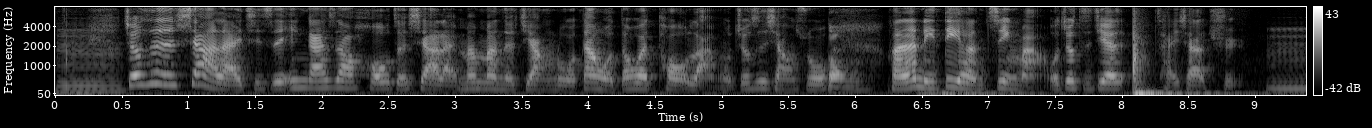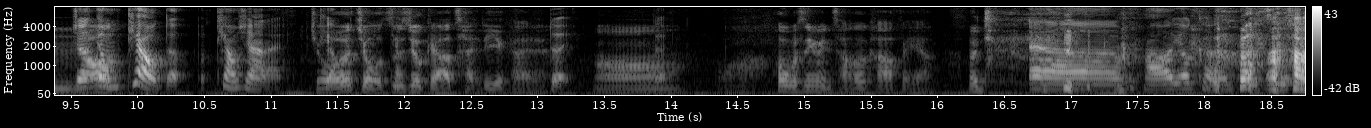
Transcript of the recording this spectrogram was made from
嗯。就是下来其实应该是要 hold 着下来，慢慢的降落，但我都会偷懒，我就是想说，懂。反正离地很近嘛，我就直接踩下去，嗯。就用跳的跳下来，跳。久而久之就给它踩裂开了。对，哦，哇，会不会是因为你常喝咖啡啊？而且呃，好，有可能骨质疏松，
